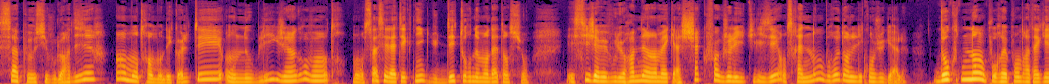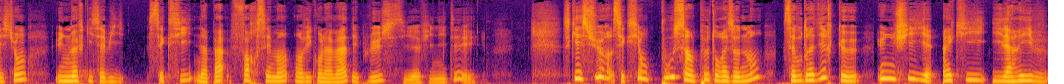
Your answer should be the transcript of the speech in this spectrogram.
Ça peut aussi vouloir dire, en montrant mon décolleté, on oublie que j'ai un gros ventre. Bon, ça c'est la technique du détournement d'attention. Et si j'avais voulu ramener un mec à chaque fois que je l'ai utilisé, on serait nombreux dans le lit conjugal. Donc non, pour répondre à ta question, une meuf qui s'habille sexy n'a pas forcément envie qu'on la mate, et plus si affinité. Ce qui est sûr, c'est que si on pousse un peu ton raisonnement, ça voudrait dire que une fille à qui il arrive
